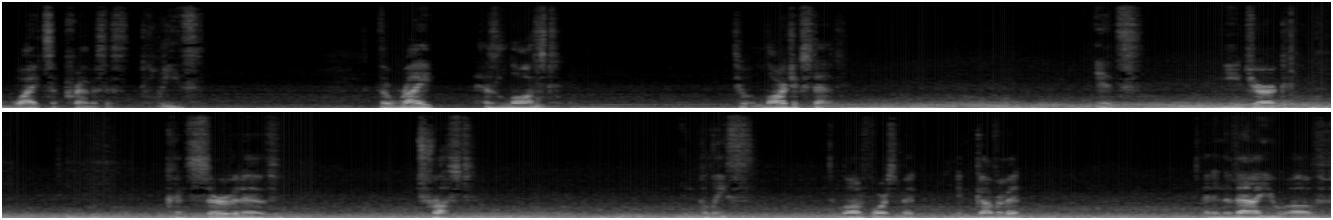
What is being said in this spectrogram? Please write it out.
white supremacists, please. The right has lost, to a large extent, its knee-jerk conservative trust in police, in law enforcement, in government, and in the value of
